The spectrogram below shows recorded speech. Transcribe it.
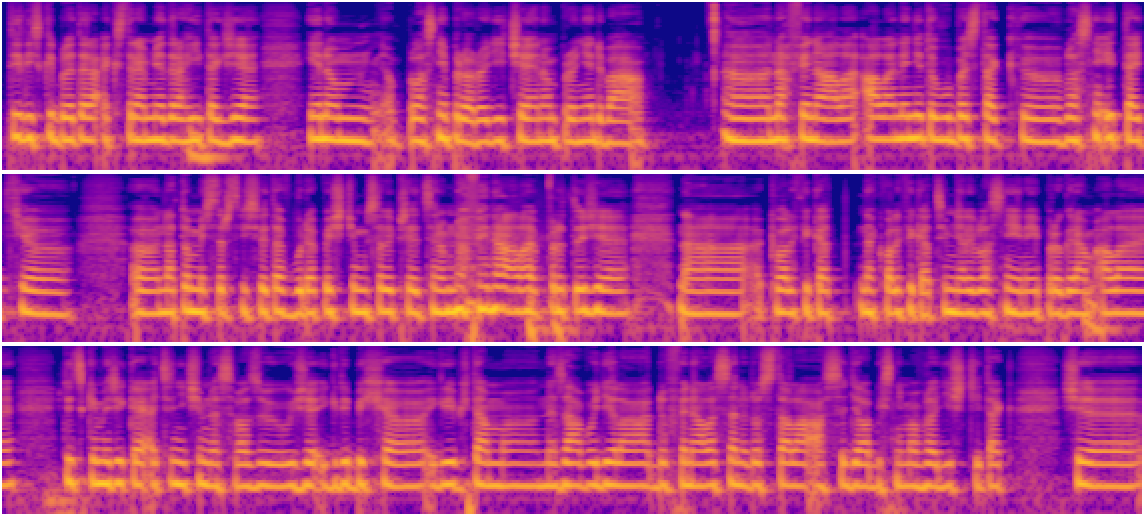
ty lístky byly teda extrémně drahý, hmm. takže jenom vlastně pro rodiče, jenom pro ně dva na finále, ale není to vůbec tak, eh, vlastně i teď eh, na tom mistrovství světa v Budapešti museli přijet jenom na finále, protože na, kvalifika- na kvalifikaci měli vlastně jiný program, ale vždycky mi říkají, ať se ničím nesvazuju, že i kdybych, i kdybych tam nezávodila, do finále se nedostala a seděla bych s nima v hledišti, tak že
